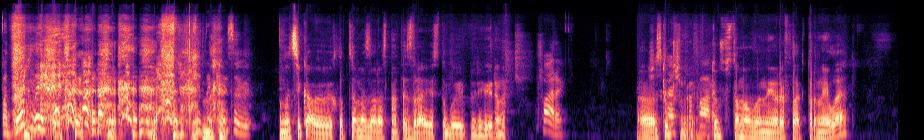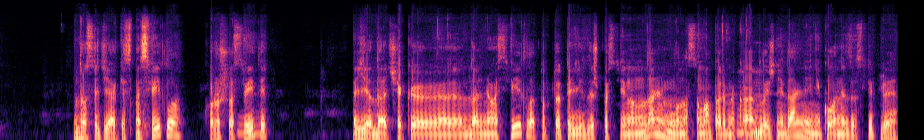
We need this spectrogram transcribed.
Подвижний? Чи такий собі? Ну, цікавий вихлоп. Це ми зараз на тест-драйві з тобою перевіримо. Фари. Е, Що скажеш про фари? тут встановлений рефлекторний LED, досить якісне світло, хорошо світить. Є датчик е, дальнього світла, тобто ти їздиш постійно на дальньому, вона сама перемикає Мгм. ближній дальній, нікого не засліплює,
